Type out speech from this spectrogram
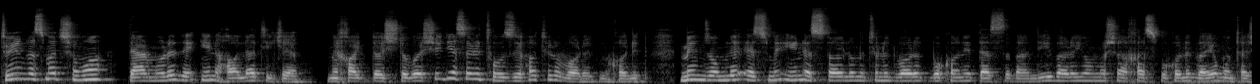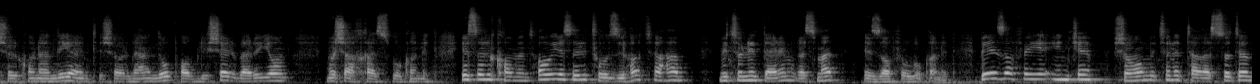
تو این قسمت شما در مورد این حالتی که می‌خواید داشته باشید یه سری توضیحاتی رو وارد می‌کنید. من جمله اسم این استایل رو می‌تونید وارد بکنید دستبندی برای اون مشخص بکنید و یا منتشر کننده یا انتشار دهنده و پابلیشر برای اون مشخص بکنید. یه سری کامنت ها و یه سری توضیحات هم می‌تونید در این قسمت اضافه بکنید. به اضافه این که شما می‌تونید توسط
